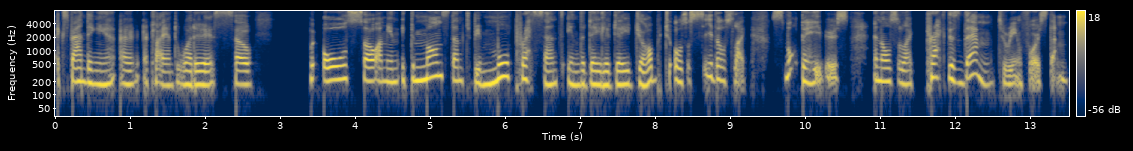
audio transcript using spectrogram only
expanding a, a client what it is. So but also i mean it demands them to be more present in the daily day job to also see those like small behaviors and also like practice them to reinforce them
